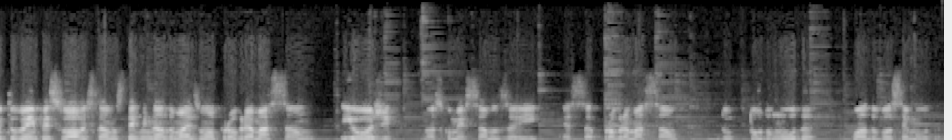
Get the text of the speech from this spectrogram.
Muito bem, pessoal, estamos terminando mais uma programação e hoje nós começamos aí essa programação do Tudo Muda Quando Você Muda.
